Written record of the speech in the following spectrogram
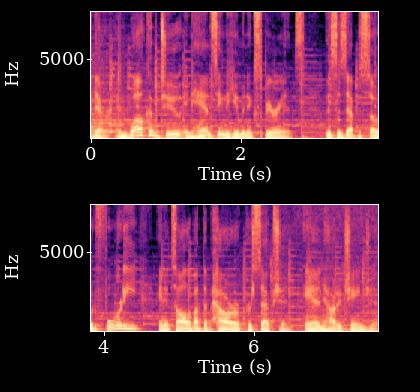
Hi there, and welcome to Enhancing the Human Experience. This is episode 40, and it's all about the power of perception and how to change it.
